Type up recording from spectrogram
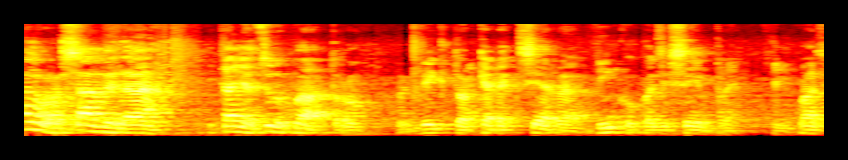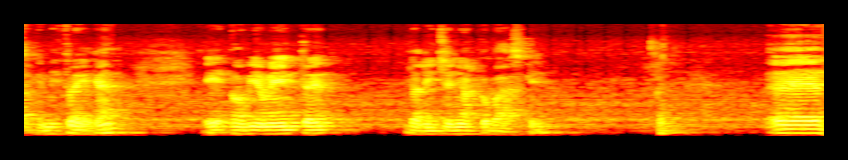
Allora, salve da Italia Zulu 4, Victor Quebec Sierra, vinco quasi sempre, è quasi che mi frega, e ovviamente dall'ingegner Kowalski. Eh,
